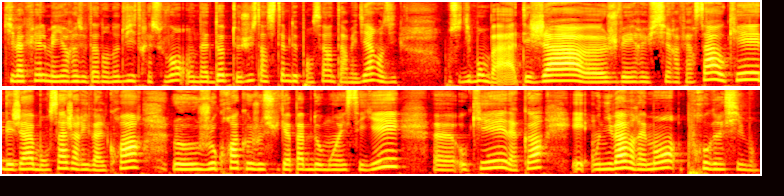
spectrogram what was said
qui va créer le meilleur résultat dans notre vie. Très souvent, on adopte juste un système de pensée intermédiaire. On se dit, bon bah déjà euh, je vais réussir à faire ça, ok. Déjà bon ça j'arrive à le croire. Euh, je crois que je suis capable d'au moins essayer, euh, ok, d'accord. Et on y va vraiment progressivement.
